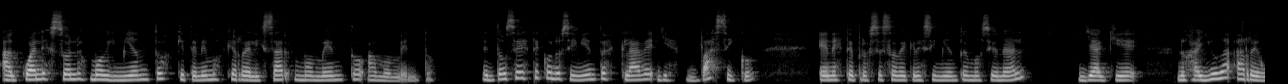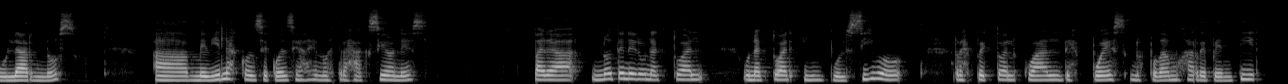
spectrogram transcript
a cuáles son los movimientos que tenemos que realizar momento a momento. Entonces este conocimiento es clave y es básico en este proceso de crecimiento emocional, ya que nos ayuda a regularnos, a medir las consecuencias de nuestras acciones, para no tener un, actual, un actuar impulsivo respecto al cual después nos podamos arrepentir.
